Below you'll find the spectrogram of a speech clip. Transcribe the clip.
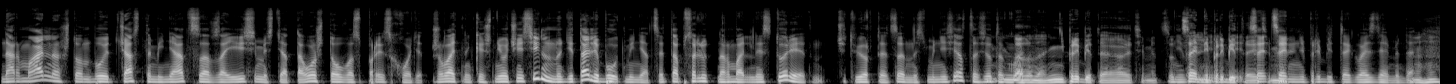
Нормально, что он будет часто меняться в зависимости от того, что у вас происходит. Желательно, конечно, не очень сильно, но детали будут меняться. Это абсолютно нормальная история. Это четвертая ценность манифеста, все такое. Да-да-да, не прибитая этими, Не- цель не прибитая цель, этими. цель не прибитая гвоздями, да. Мгм.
